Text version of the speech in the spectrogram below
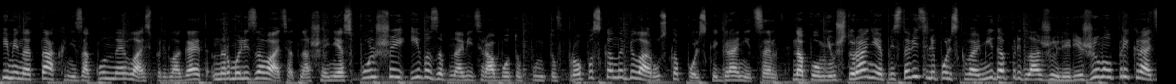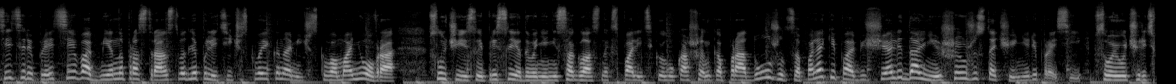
Именно так незаконная власть предлагает нормализовать отношения с Польшей и возобновить работу пунктов пропуска на белорусско-польской границе. Напомним, что ранее представители польского МИДа предложили режиму прекратить репрессии в обмен на пространство для политического и экономического маневра. В случае, если преследование несогласных с политикой Лукашенко продолжится, поляки пообещали дальнейшее ужесточение репрессий. В свою очередь,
